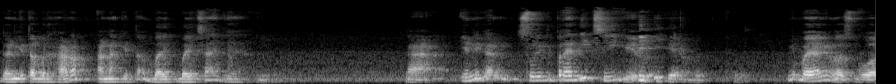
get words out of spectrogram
dan kita berharap anak kita baik-baik saja. Nah, ini kan sulit diprediksi gitu. Iya betul. Ini bayangin loh sebuah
